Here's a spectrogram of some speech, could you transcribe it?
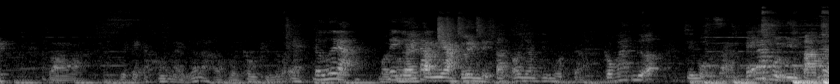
và về cái nhạc khung này rất là hợp với không khí Noel Đúng rồi ạ. mời Phương người tăng nhạc lên để tặng anh em thêm một à, câu hát nữa trên bộ dàn SH 1008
